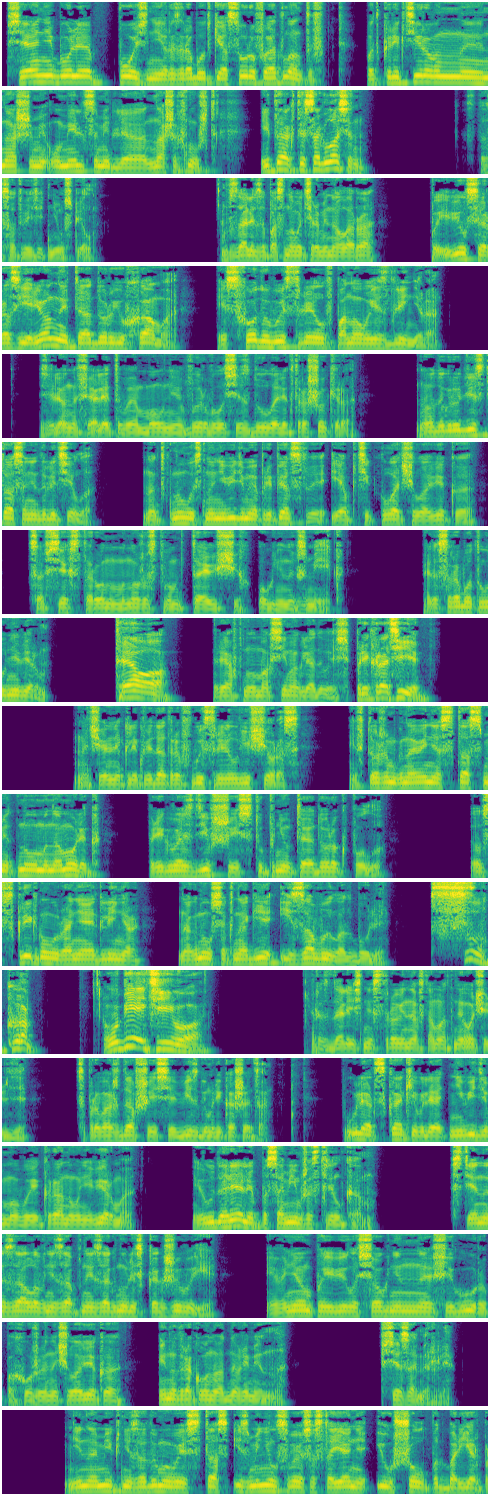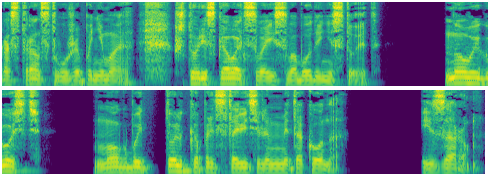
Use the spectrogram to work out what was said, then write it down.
Все они более поздние разработки асуров и атлантов, подкорректированные нашими умельцами для наших нужд. Итак, ты согласен?» Стас ответить не успел. В зале запасного терминала РА появился разъяренный Теодор Юхама и сходу выстрелил в Панова из длиннера. Зелено-фиолетовая молния вырвалась из дула электрошокера, но до груди Стаса не долетела, наткнулась на невидимое препятствие и обтекла человека со всех сторон множеством тающих огненных змеек. Это сработал универм. «Тео!» — рявкнул Максим, оглядываясь. «Прекрати!» Начальник ликвидаторов выстрелил еще раз, и в то же мгновение Стас сметнул мономолик, пригвоздивший ступню Теодора к полу. Тот вскрикнул, роняя длиннер, нагнулся к ноге и завыл от боли. «Сука! Убейте его!» Раздались нестроенные автоматные очереди, сопровождавшиеся визгом рикошета. Пули отскакивали от невидимого экрана универма и ударяли по самим же стрелкам. Стены зала внезапно изогнулись, как живые, и в нем появилась огненная фигура, похожая на человека и на дракона одновременно. Все замерли. Ни на миг не задумываясь, Стас изменил свое состояние и ушел под барьер пространства, уже понимая, что рисковать своей свободой не стоит. Новый гость мог быть только представителем Метакона и Заром.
